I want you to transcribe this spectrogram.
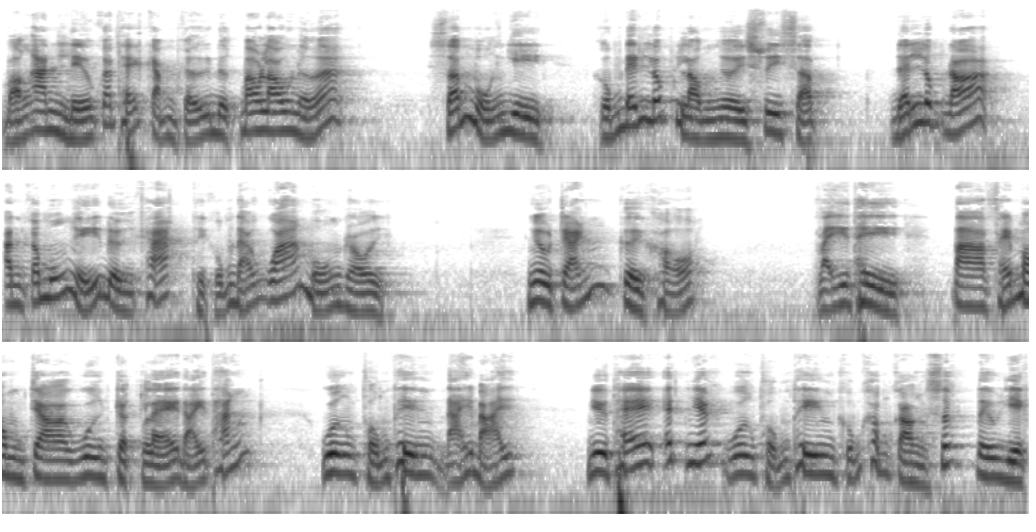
bọn anh liệu có thể cầm cự được bao lâu nữa? Sớm muộn gì, cũng đến lúc lòng người suy sụp. Đến lúc đó, anh có muốn nghĩ đường khác thì cũng đã quá muộn rồi. Ngưu Trắng cười khổ. Vậy thì ta phải mong cho quân trật lệ đại thắng, quân Phụng Thiên đại bại. Như thế ít nhất quân Phụng Thiên cũng không còn sức tiêu diệt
